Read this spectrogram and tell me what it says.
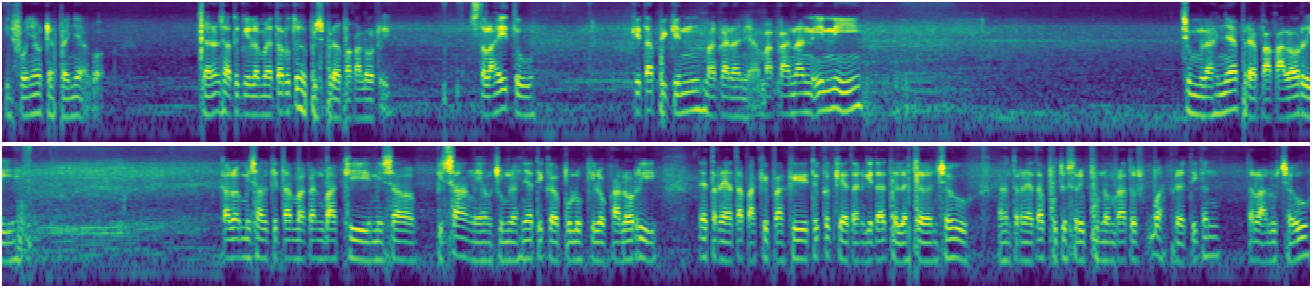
Infonya udah banyak kok. Jalan satu kilometer itu habis berapa kalori? Setelah itu kita bikin makanannya. Makanan ini jumlahnya berapa kalori kalau misal kita makan pagi misal pisang yang jumlahnya 30 kilokalori eh ternyata pagi-pagi itu kegiatan kita adalah jalan jauh. Yang ternyata butuh 1600 wah berarti kan terlalu jauh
